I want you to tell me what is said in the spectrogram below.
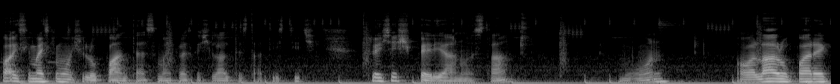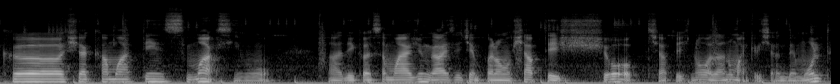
Hai să mai schimbăm și lui Pantea, să mai crească și la alte statistici. Crește și perianul ăsta. Bun. Olaru pare că și-a cam atins maximul. Adică să mai ajungă, hai să zicem, până la un 78, 79, dar nu mai crește atât de mult.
